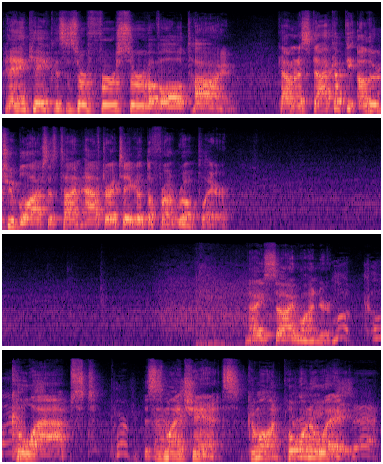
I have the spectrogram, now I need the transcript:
Pancake, this is her first serve of all time. Okay, I'm gonna stack up the other two blocks this time after I take out the front row player. Nice sidewinder. Look, collapse. Collapsed. Perfect This is my chance. Come on, put one away. Set.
